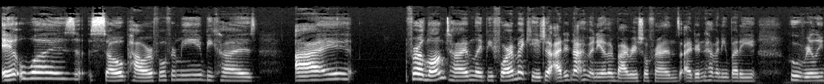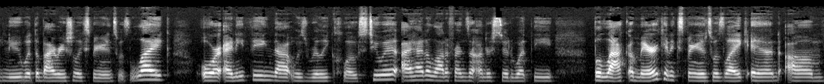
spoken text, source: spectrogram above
it was so powerful for me because I for a long time, like before I met Keisha, I did not have any other biracial friends. I didn't have anybody who really knew what the biracial experience was like or anything that was really close to it. I had a lot of friends that understood what the black American experience was like and um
